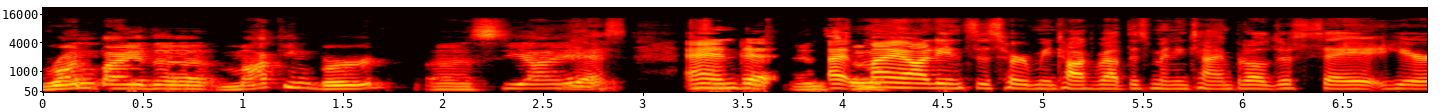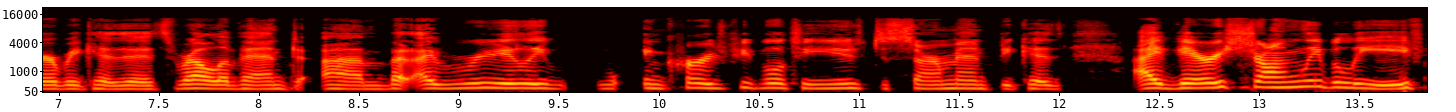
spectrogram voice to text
Run by the Mockingbird uh, CIA. yes. And uh, And so, my audience has heard me talk about this many times, but I'll just say it here because it's relevant. Um, but I really w- encourage people to use discernment because I very strongly believe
